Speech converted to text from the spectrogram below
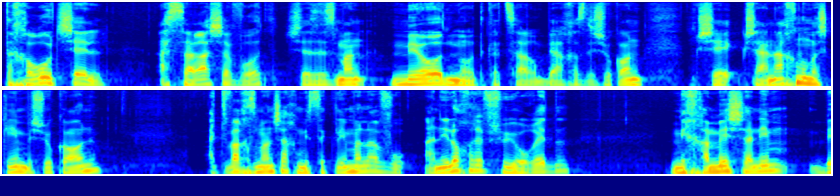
תחרות של עשרה שבועות, שזה זמן מאוד מאוד קצר ביחס לשוק ההון, כש, כשאנחנו משקיעים בשוק ההון, הטווח זמן שאנחנו מסתכלים עליו, הוא, אני לא חושב שהוא יורד מחמש שנים ב...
